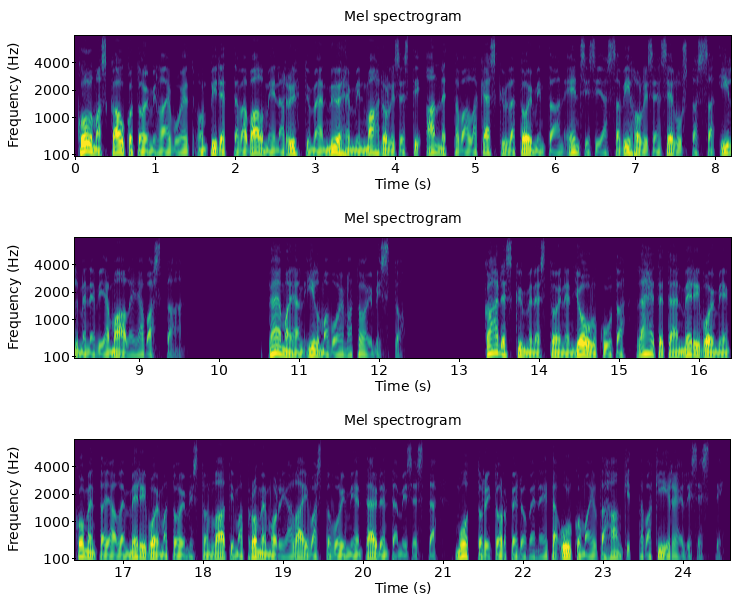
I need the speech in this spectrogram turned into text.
Kolmas kaukotoimilaivueet on pidettävä valmiina ryhtymään myöhemmin mahdollisesti annettavalla käskyllä toimintaan ensisijassa vihollisen selustassa ilmeneviä maaleja vastaan. Päämajan ilmavoimatoimisto. 22. joulukuuta lähetetään merivoimien komentajalle merivoimatoimiston laatima promemoria laivastovoimien täydentämisestä, moottoritorpedoveneita ulkomailta hankittava kiireellisesti.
